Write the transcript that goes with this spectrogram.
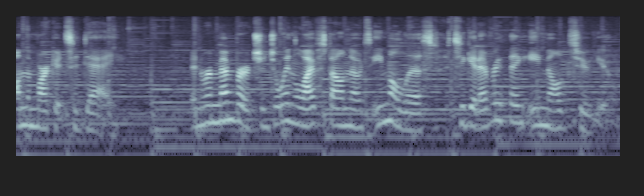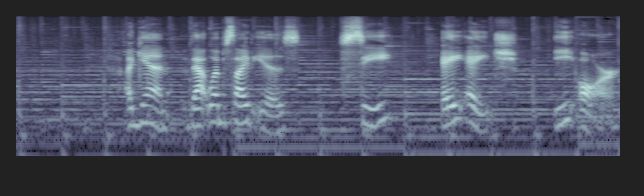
on the market today. And remember to join the Lifestyle Notes email list to get everything emailed to you. Again, that website is C A H E R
